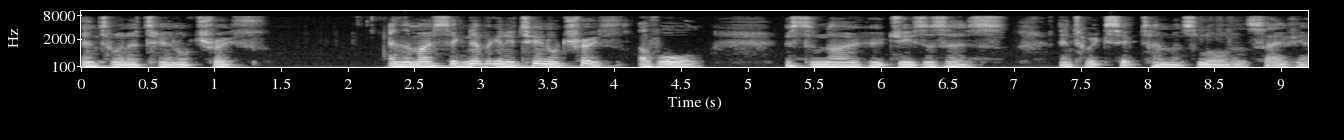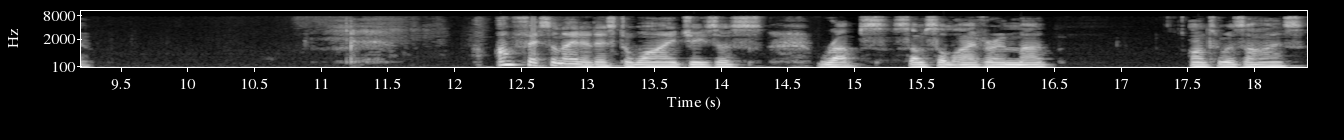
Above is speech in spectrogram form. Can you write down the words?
into an eternal truth. And the most significant eternal truth of all is to know who Jesus is and to accept Him as Lord and Saviour. I'm fascinated as to why Jesus rubs some saliva and mud onto his eyes.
